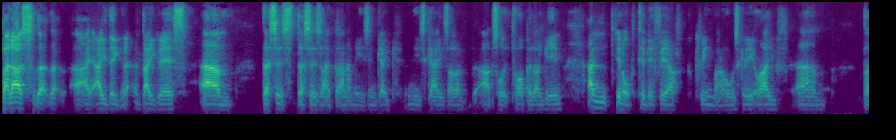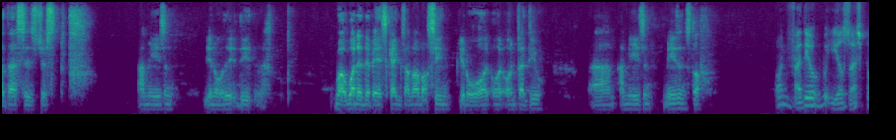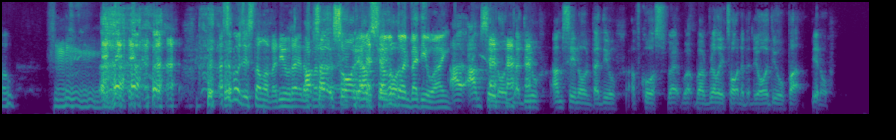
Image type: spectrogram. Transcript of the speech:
but as that, that, I, I digress. Um, this is this is a, an amazing gig. And these guys are absolute top of their game. And you know, to be fair, Queen always great live, um, but this is just amazing. You know, the, the one of the best gigs I've ever seen. You know, on, on, on video. Um, amazing, amazing stuff. On video, what year's this, Paul? I suppose it's still a video, right? I'm so, sorry, I'm saying on, on video. I. I, am saying on video. I'm saying on video. Of course, we're, we're really talking about the audio, but you know,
